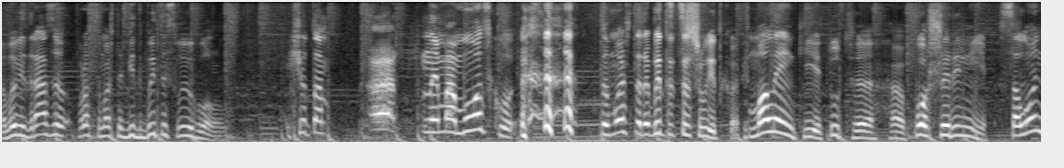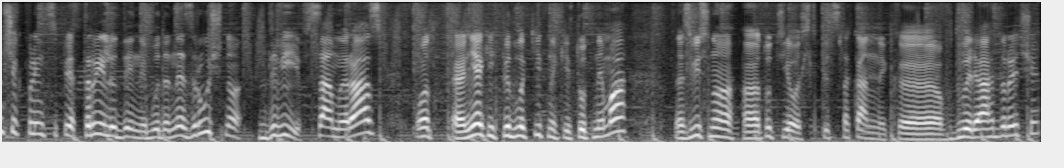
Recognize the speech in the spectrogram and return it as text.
ви відразу просто можете відбити свою голову. Якщо там а, нема мозку, то можете робити це швидко. Маленький тут е, е, по ширині салончик, в принципі, три людини буде незручно, дві в самий раз. От е, ніяких підлокітників тут нема. Звісно, тут є ось підстаканник в дверях, до речі.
